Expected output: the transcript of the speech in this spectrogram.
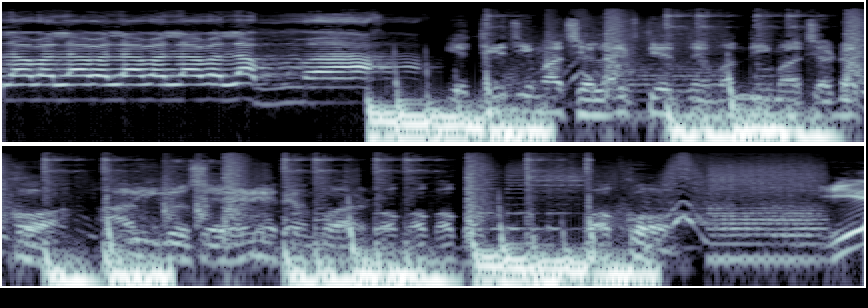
lava, લાવા લાવા લાવા lava. એ તેજીમાં છે લાઈફ તેજ ને મંદીમાં છે ડખો આવી ગયો છે રેડ એફએમ પર. બકો, એ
